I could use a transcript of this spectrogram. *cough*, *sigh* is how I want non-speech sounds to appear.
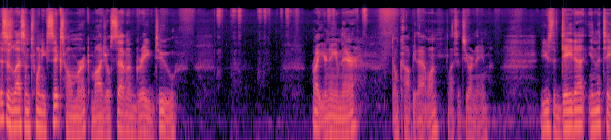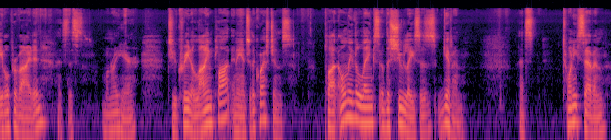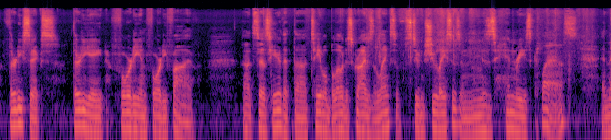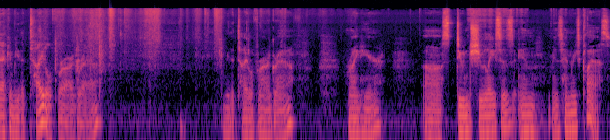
This is lesson 26 homework, module 7 grade 2. Write your name there. Don't copy that one unless it's your name. Use the data in the table provided, that's this one right here, to create a line plot and answer the questions. Plot only the lengths of the shoelaces given. That's 27, 36, 38, 40, and 45. Uh, it says here that the table below describes the lengths of student shoelaces in Ms. Henry's class, and that can be the title for our graph. Can be the title for our graph right here. Uh, student shoelaces in Ms. Henry's class.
